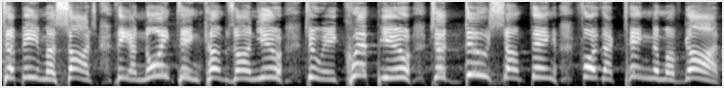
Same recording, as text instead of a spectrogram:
to be massaged. The anointing comes on you to equip you to do something for the kingdom of God.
